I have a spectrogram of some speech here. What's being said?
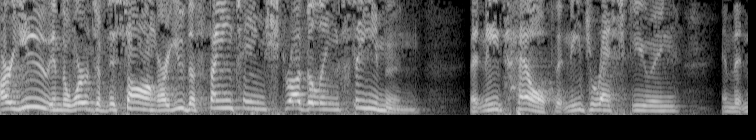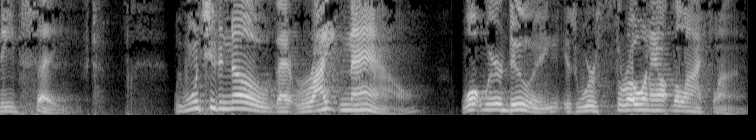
Are you, in the words of this song, are you the fainting, struggling seaman that needs help, that needs rescuing, and that needs saved? We want you to know that right now, what we're doing is we're throwing out the lifeline.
